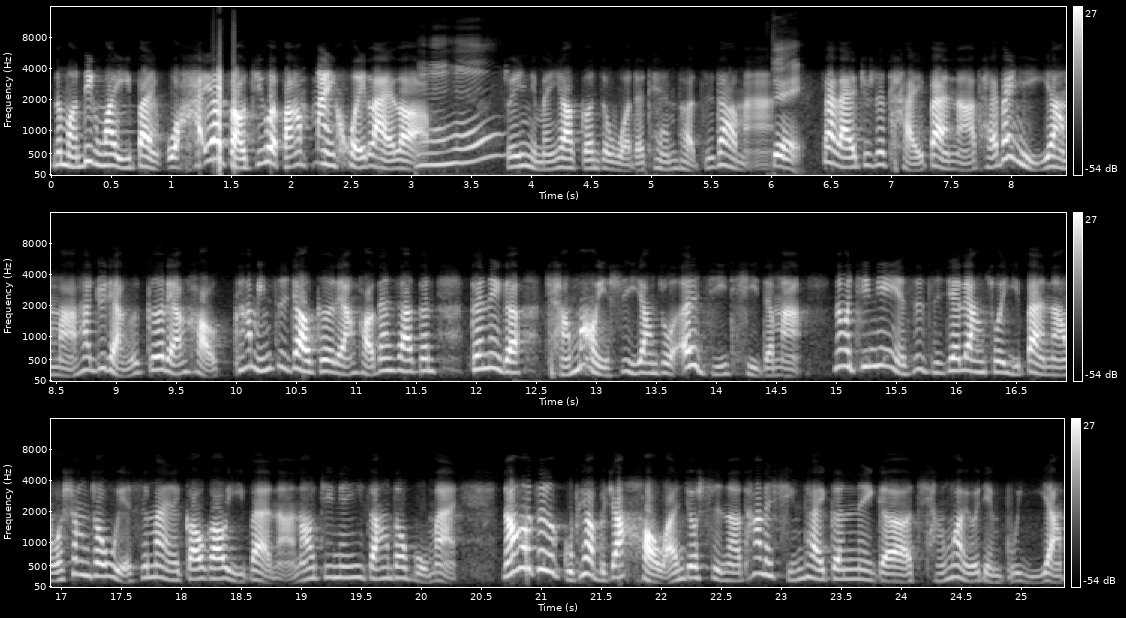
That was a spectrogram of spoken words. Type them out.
那么另外一半我还要找机会把它卖回来了。嗯哼，所以你们要跟着我的 temper，知道吗？对，再来就是台办呐、台办也一样嘛，它就两个哥良好，它名字叫哥良好，但是它跟跟那个强茂也是一样做二级体的嘛。那么今天也是直接量缩一半呐、我上周五也是卖的高高一半呐、然后今天一张都不卖。然后这个股票比较好玩，就是呢，它的形态跟那个强茂有点不一样，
